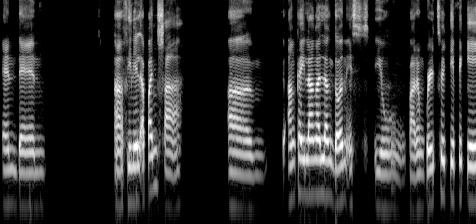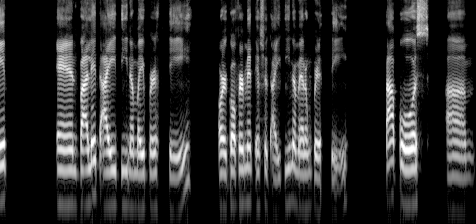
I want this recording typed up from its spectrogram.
and then ah, fill upan siya. Um, ang kailangan lang dun is yung parang birth certificate and valid ID na may birthday or government issued ID na merong birthday. Tapos, um,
